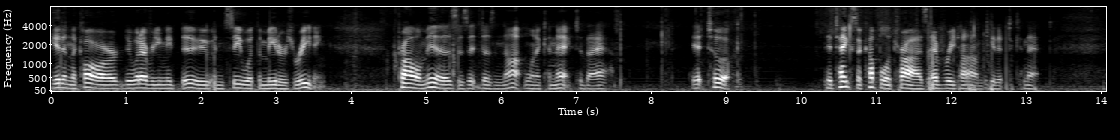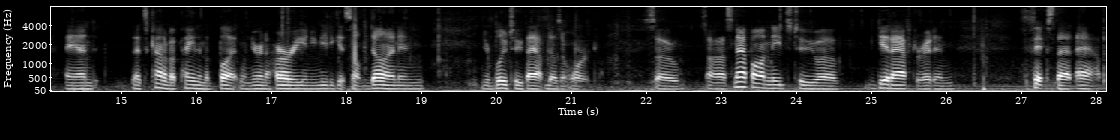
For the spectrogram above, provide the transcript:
get in the car, do whatever you need to do, and see what the meter's reading. Problem is, is it does not want to connect to the app. It took, it takes a couple of tries every time to get it to connect. And that's kind of a pain in the butt when you're in a hurry and you need to get something done and your Bluetooth app doesn't work. So uh, Snap-on needs to uh, get after it and fix that app.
